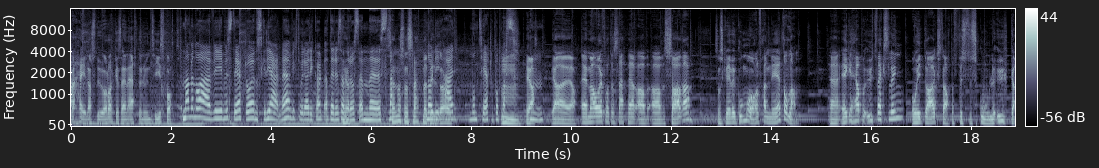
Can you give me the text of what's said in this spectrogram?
Bare hele stua deres er en afternoon tea-spot. Nei, men Nå er vi investert og ønsker gjerne Victoria Richard, at dere sender oss en eh, snap Send oss en snap med når de bilder. de er montert og på plass. Mm, ja, ja, ja, ja. Eh, Vi har også fått en snap her av, av Sara, som skriver God morgen fra Nederland. Eh, Jeg er her på utveksling, og i dag starter første skoleuke.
